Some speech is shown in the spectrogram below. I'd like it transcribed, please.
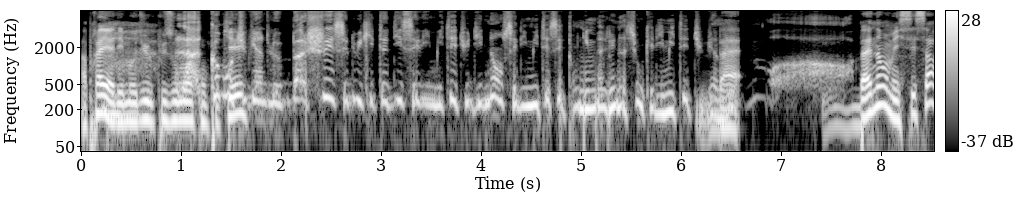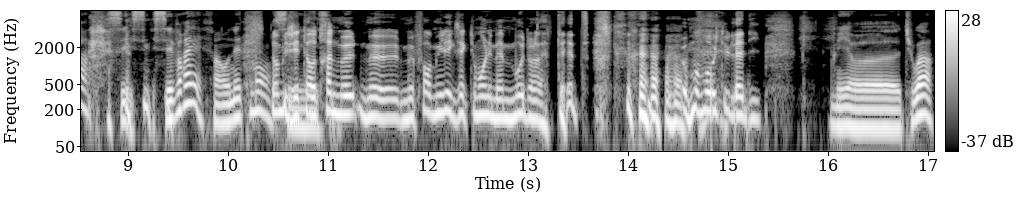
après, il y a des modules plus ou moins Là, comment compliqués. tu viens de le bâcher? C'est lui qui t'a dit c'est limité. Tu dis non, c'est limité, c'est ton imagination qui est limitée. Tu viens Bah, de. Oh. Bah non, mais c'est ça, c'est- vrai. Enfin, honnêtement. Non, mais j'étais en train de me, me- me formuler exactement les mêmes mots dans la tête au moment où tu l'as dit. Mais euh, tu vois,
